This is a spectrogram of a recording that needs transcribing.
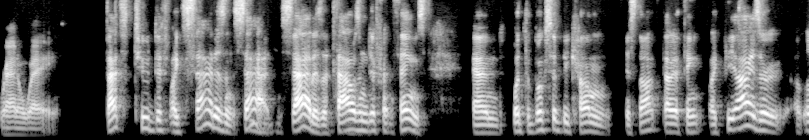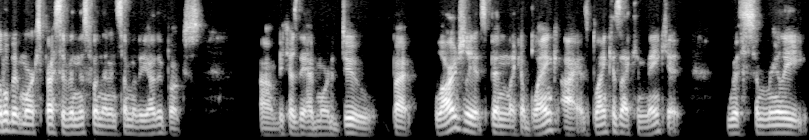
ran away. That's too different. Like sad isn't sad. Sad is a thousand different things. And what the books have become, is not that I think like the eyes are a little bit more expressive in this one than in some of the other books um, because they had more to do. But largely, it's been like a blank eye, as blank as I can make it, with some really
